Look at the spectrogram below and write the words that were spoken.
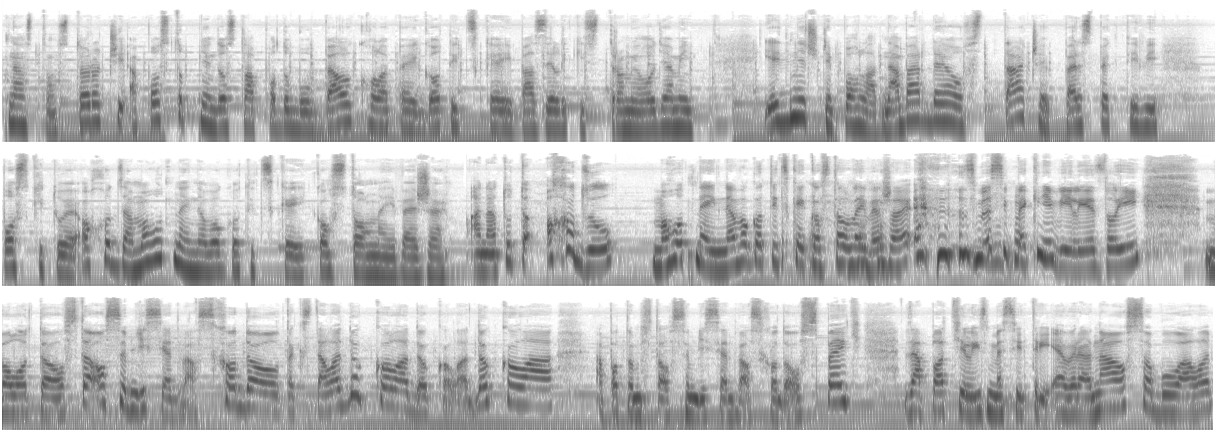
15. storočí a postupne dostal podobu veľkolepej gotickej baziliky s tromi loďami. Jedinečný pohľad na Bardeo v stáčej perspektívy poskytuje ochodza mohutnej novogotickej kostolnej veže. A na túto ochodzu mohutnej novogotickej kostolnej veže sme si pekne vyliezli. Bolo to 182 schodov, tak stále dokola, dokola, dokola a potom 182 schodov späť. Zaplatili sme si 3 eurá na osobu, ale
